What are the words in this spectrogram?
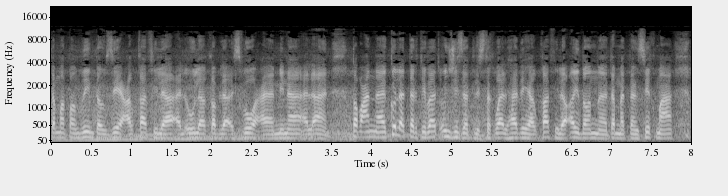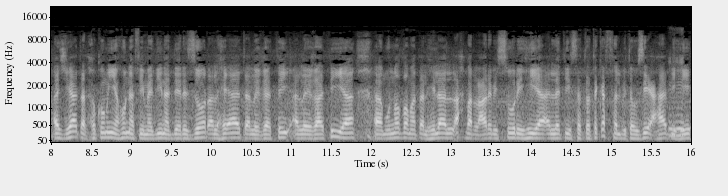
تم تنظيم توزيع القافلة الأولى قبل أسبوع من الآن. طبعا كل الترتيبات أنجزت لاستقبال هذه القافلة. أيضا تم التنسيق مع الجهات الحكومية هنا في مدينة دير الزور الهيئات الإغاثية منظمة الهلال الأحمر العربي السوري هي التي ستتكفل بتوزيع هذه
